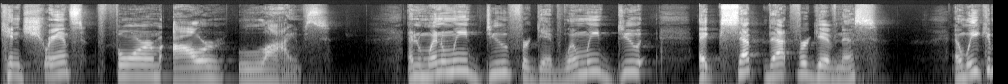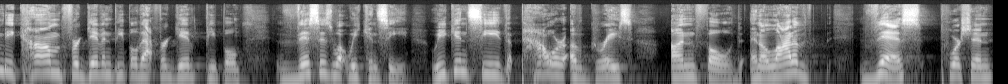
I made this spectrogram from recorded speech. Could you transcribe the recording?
can transform our lives. And when we do forgive, when we do accept that forgiveness, and we can become forgiven people that forgive people, this is what we can see. We can see the power of grace unfold. And a lot of this portion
